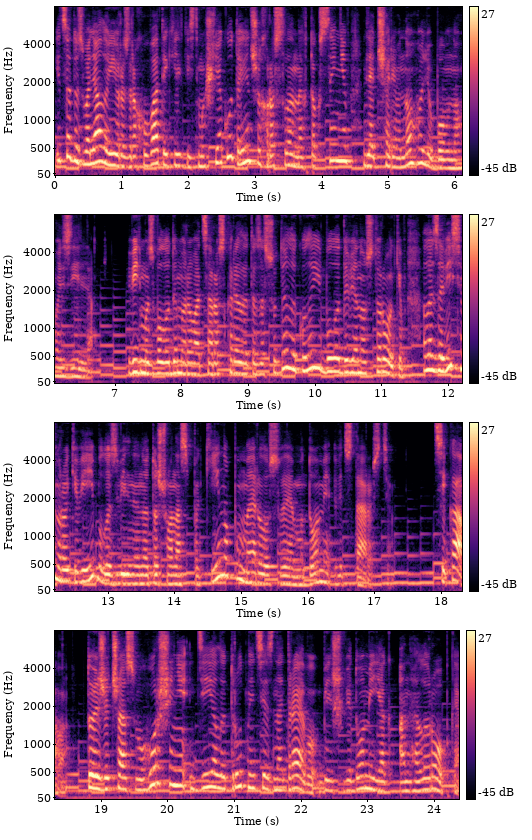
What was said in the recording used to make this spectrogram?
І це дозволяло їй розрахувати кількість миш'яку та інших рослинних токсинів для чарівного любовного зілля. Відьму з Володимирова це розкрили та засудили, коли їй було 90 років, але за 8 років її було звільнено, тож вона спокійно померла у своєму домі від старості. Цікаво. В той же час в Угорщині діяли трутниці з надреву, більш відомі як ангелоробки.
